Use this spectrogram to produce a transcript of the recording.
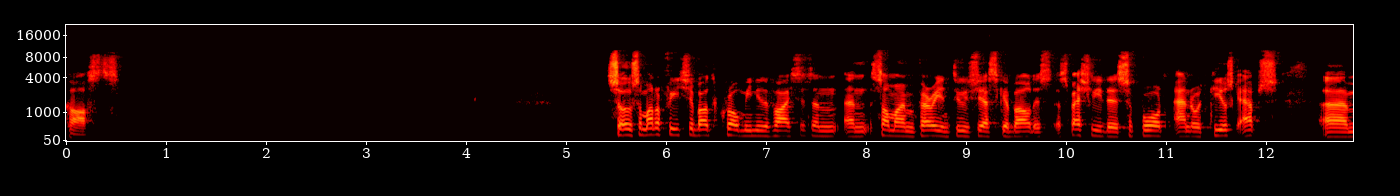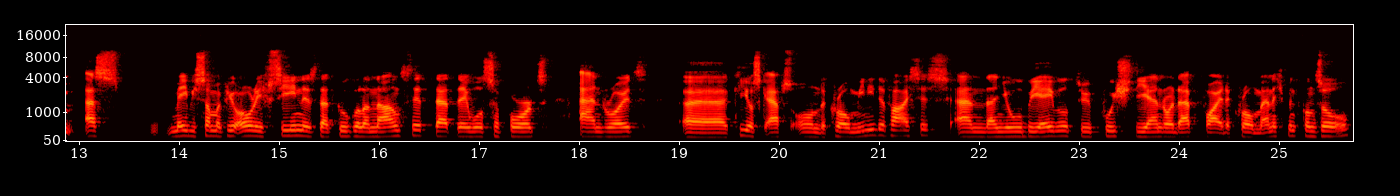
costs. So some other features about the Chrome Mini devices, and, and some I'm very enthusiastic about, is especially the support Android kiosk apps. Um, as maybe some of you already have seen is that Google announced it that they will support Android uh, kiosk apps on the Chrome Mini devices, and then you will be able to push the Android app via the Chrome Management Console.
